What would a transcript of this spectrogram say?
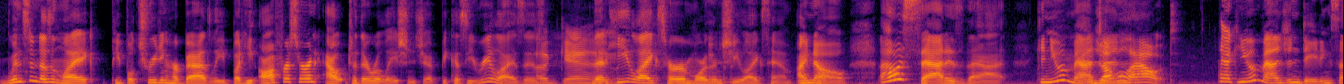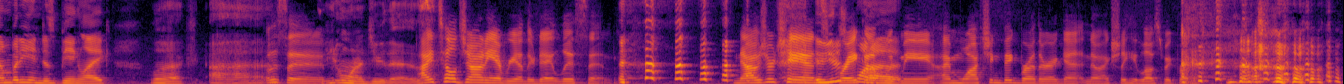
Winston doesn't like people treating her badly, but he offers her an out to their relationship because he realizes Again. that he likes her more than she likes him. I know. How sad is that? Can you A imagine? double out. Yeah, can you imagine dating somebody and just being like, "Look, uh, Listen, you don't want to do this, I tell Johnny every other day, listen. Now's your chance. You Break up wanna- with me. I'm watching Big Brother again. No, actually, he loves Big Brother.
